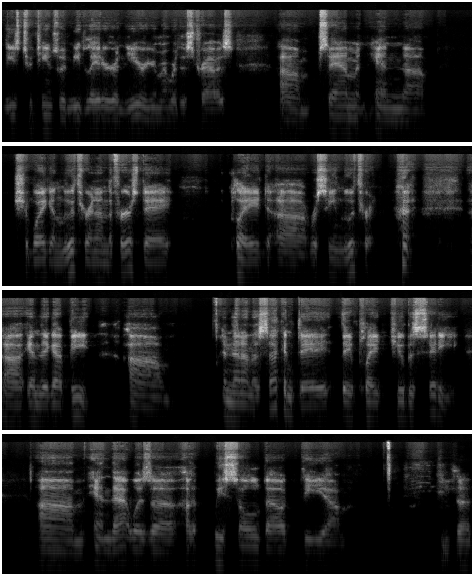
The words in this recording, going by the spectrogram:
these two teams would meet later in the year. You remember this, Travis? Um, Sam and uh, Sheboygan Lutheran on the first day played uh, Racine Lutheran, uh, and they got beat. Um, and then on the second day, they played Cuba City, um, and that was a, a, we sold out the um, the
